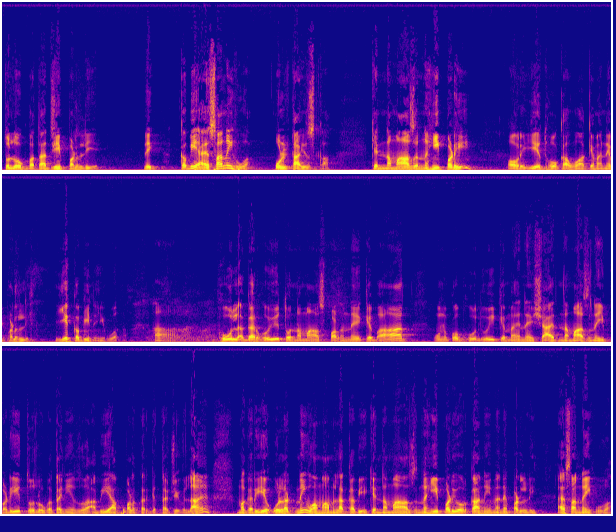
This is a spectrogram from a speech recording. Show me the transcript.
تو لوگ بتا جی پڑھ لیے۔ دیکھ، کبھی ایسا نہیں ہوا، الٹا اس کا کہ نماز نہیں پڑھی اور یہ دھوکا ہوا کہ میں نے پڑھ لی۔ یہ کبھی نہیں ہوا۔ ہاں۔ بھول اگر ہوئی تو نماز پڑھنے کے بعد ان کو بھول ہوئی کہ میں نے شاید نماز نہیں پڑھی تو لوگ بتائیں نہیں ابھی آپ پڑھ کر کے تشریف لائیں۔ مگر یہ الٹ نہیں ہوا معاملہ کبھی کہ نماز نہیں پڑھی اور کہا نہیں میں نے پڑھ لی، ایسا نہیں ہوا۔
